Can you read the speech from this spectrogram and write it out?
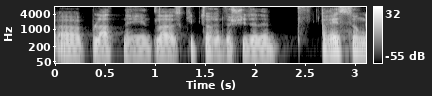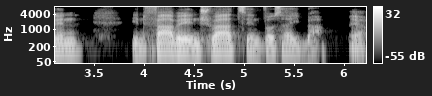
äh, Plattenhändler, es gibt es auch in verschiedenen Pressungen, in Farbe, in Schwarz, in immer. Ja.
